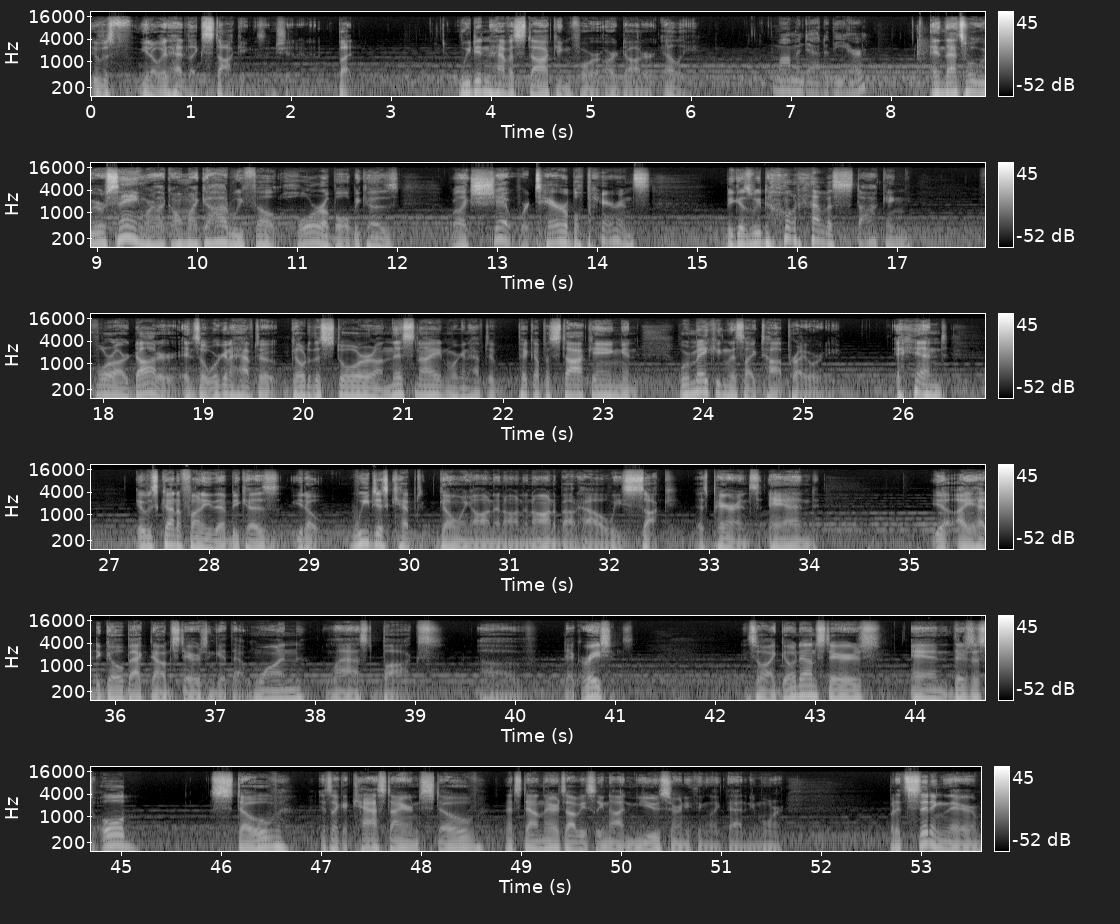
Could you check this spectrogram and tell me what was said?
it was you know it had like stockings and shit in it. But we didn't have a stocking for our daughter Ellie. Mom and dad of the year. And that's what we were saying. We're like, oh my God, we felt horrible because we're like, shit, we're terrible parents because we don't have a stocking for our daughter. And so we're going to have to go to the store on this night and we're going to have to pick up a stocking. And we're making this like top priority. And it was kind of funny then because, you know, we just kept going on and on and on about how we suck as parents. And yeah, I had to go back downstairs and get that one last box of decorations. And so I go downstairs and there's this old stove. It's like a cast iron stove that's down there. It's obviously not in use or anything like that anymore. But it's sitting there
